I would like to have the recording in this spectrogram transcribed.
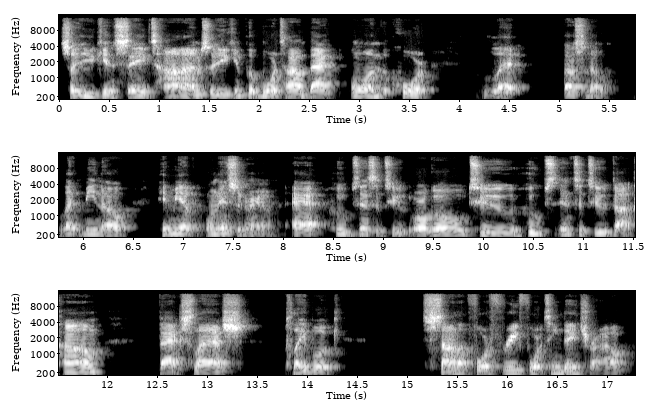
so you can save time, so you can put more time back on the court, let us know. Let me know. Hit me up on Instagram at Hoops Institute or go to hoopsinstitute.com backslash playbook. Sign up for a free 14 day trial.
